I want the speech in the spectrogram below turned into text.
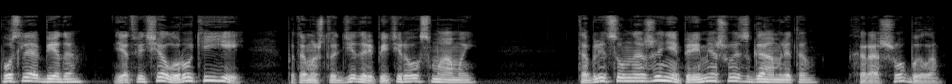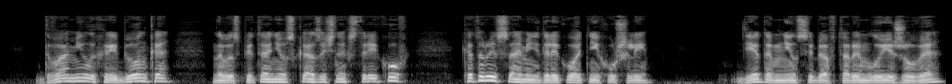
После обеда я отвечал уроки ей, потому что деда репетировал с мамой. Таблица умножения перемешивалась с Гамлетом. Хорошо было. Два милых ребенка на воспитание у сказочных стариков, которые сами недалеко от них ушли. Деда мнил себя вторым Луи Жуве,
